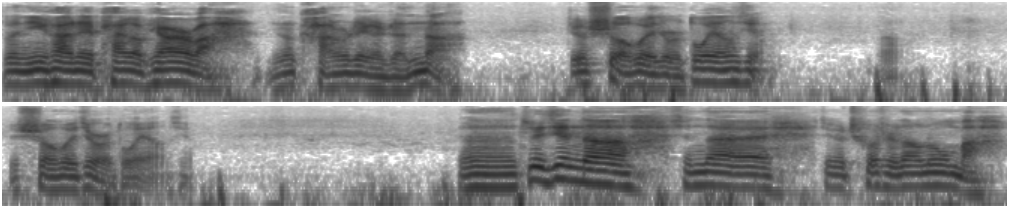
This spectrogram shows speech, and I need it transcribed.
所以你一看这拍个片儿吧，你能看出这个人呐，这个社会就是多样性，啊，这社会就是多样性。嗯，最近呢，现在这个车市当中吧，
